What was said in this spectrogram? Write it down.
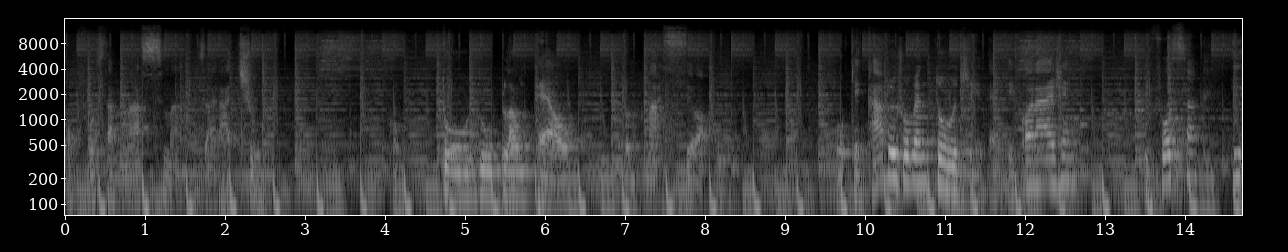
com força máxima, Zaratio, com todo o plantel no máximo. O que cabe ao juventude é ter coragem e força e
